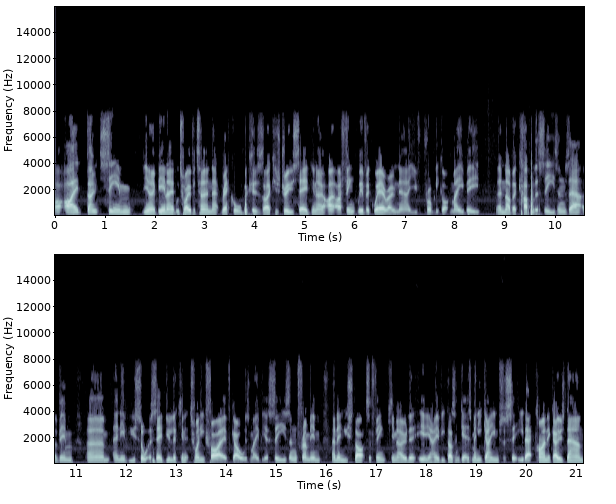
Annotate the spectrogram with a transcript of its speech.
I don't see him, you know, being able to overturn that record because, like as Drew said, you know, I, I think with Aguero now, you've probably got maybe another couple of seasons out of him. Um, and if you sort of said you're looking at 25 goals maybe a season from him, and then you start to think, you know, that you know, if he doesn't get as many games for City, that kind of goes down.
